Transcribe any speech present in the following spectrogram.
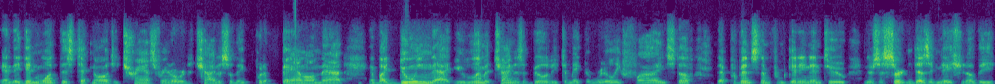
and they didn't want this technology transferring over to China, so they put a ban on that. And by doing that, you limit China's ability to make the really fine stuff that prevents them from getting into. there's a certain designation of the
